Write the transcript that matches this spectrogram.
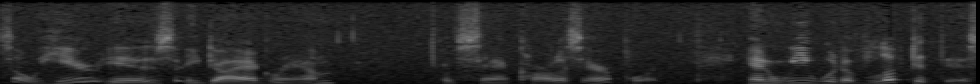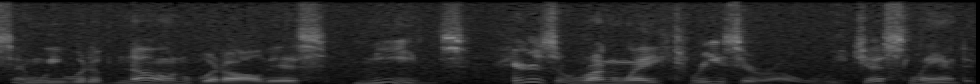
So here is a diagram of San Carlos Airport. And we would have looked at this and we would have known what all this means. Here's runway 30. We just landed.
